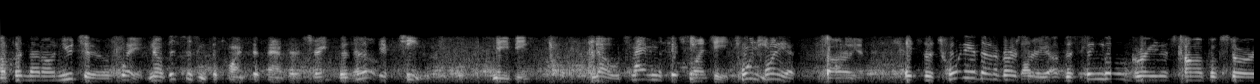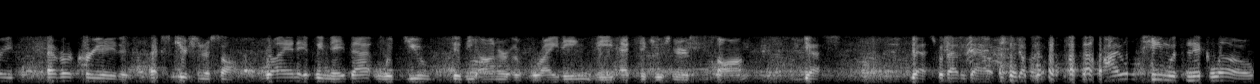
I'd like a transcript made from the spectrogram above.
I'm putting that on YouTube. Wait, no, this isn't the 25th anniversary. Is it? the 15th, maybe. No, it's not even the 15th. 20. 20th. 20th. Sorry. It's the 20th anniversary of the single greatest comic book story ever created, Executioner Song. Brian, if we made that, would you do the honor of writing the Executioner's song? Yes. Yes, without a doubt. I will team with Nick Lowe,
